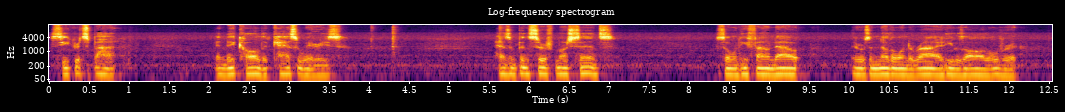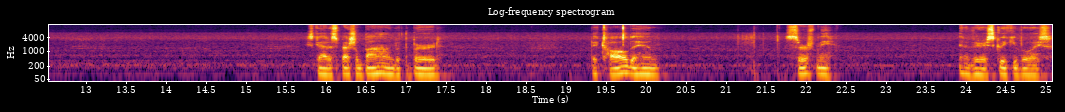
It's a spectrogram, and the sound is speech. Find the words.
secret spot, and they called it Cassowaries. Hasn't been surfed much since. So when he found out there was another one to ride, he was all over it. He's got a special bond with the bird. They called to him, Surf me, in a very squeaky voice.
